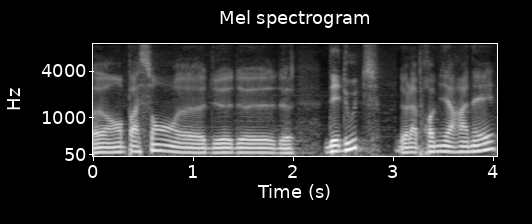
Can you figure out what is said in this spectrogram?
euh, en passant euh, de, de- de- des doutes de la première année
